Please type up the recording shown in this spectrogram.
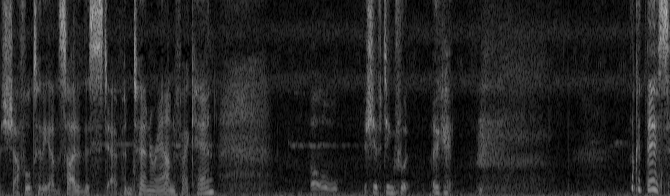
shuffle to the other side of this step and turn around if I can. Oh, shifting foot. Okay. Look at this.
